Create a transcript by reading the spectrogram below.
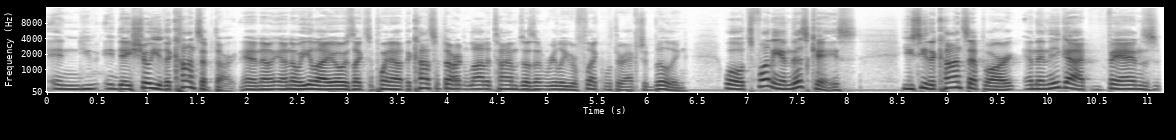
And you, and they show you the concept art. And I, I know Eli always likes to point out the concept art a lot of times doesn't really reflect what they're actually building. Well, it's funny in this case, you see the concept art, and then they got fans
